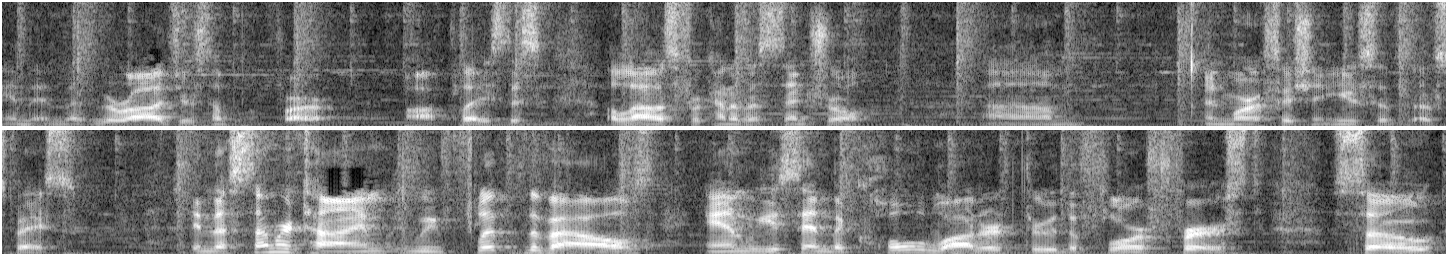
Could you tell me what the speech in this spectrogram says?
in, in the garage or some far off place, this allows for kind of a central um, and more efficient use of, of space. In the summertime, we flip the valves and we send the cold water through the floor first. So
